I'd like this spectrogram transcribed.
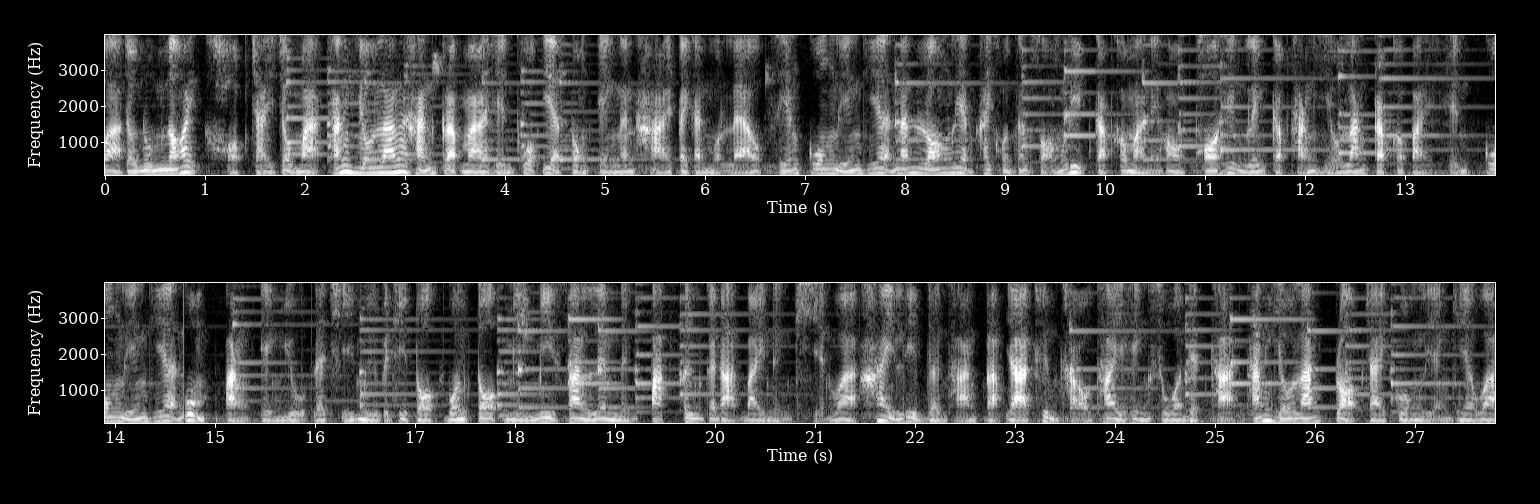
ว่าเจ้าหนุ่มน้อยขอบใจเจ้ามาก ทั้งเหี่ยวหลังหันกลับมาเห็นพวกเอี้ยตรงเองนั้นหายไปกันหมดแล้ว เสียงกวงเหลียงเฮียนั้นร้องเรียกให้คนทั้งสองรีบกลับเข้ามาในห้อง พอเฮ่งเล้งกับถังเหียวหลังกลับเข้าไป เห็นกวงเหลียงเฮียอุ้มปังเองอยู่ และชี้มือไปที่โต๊ะ บนโต๊ะมีมีดสั้นเล่มหนึ่ง ปักตึงกระดาษใบหนึ่ง เขียนว่าให้รีบเดินทางกลับอย่าขึ้นเขาไท่เฮงซัวเด็ดขาด ทั้งเหียวหลังปลอบใจกวงเหลียงเฮียว่า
